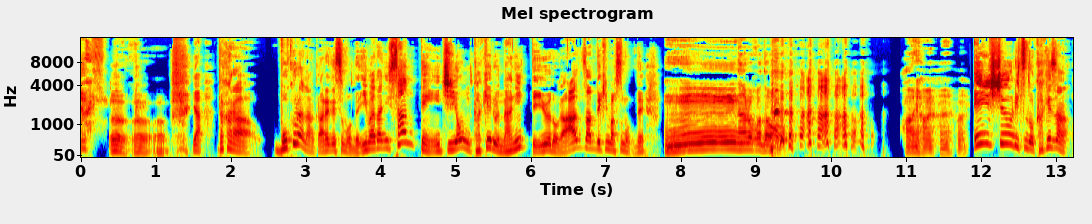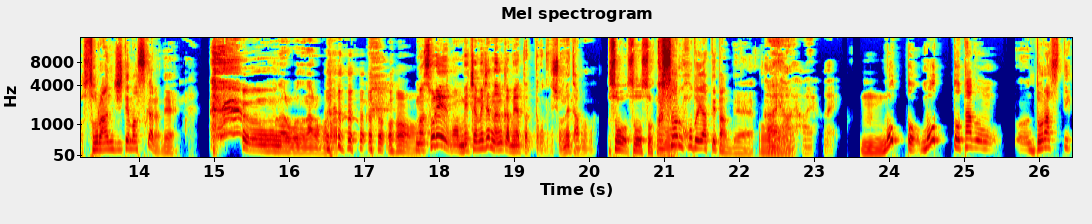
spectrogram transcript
うんうんうん。いや、だから、僕らなんかあれですもんね、未だに 3.14× かける何っていうのが暗算できますもんね。うーん、なるほど。はいはいはいはい。演習率の掛け算、そらんじてますからね。うーん、なるほどなるほど。まあそれもうめちゃめちゃ何回もやったってことでしょうね、多分。そうそうそう、腐るほどやってたんで。うんはいはいはいはい。うん、もっと、もっと多分、ドラスティッ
